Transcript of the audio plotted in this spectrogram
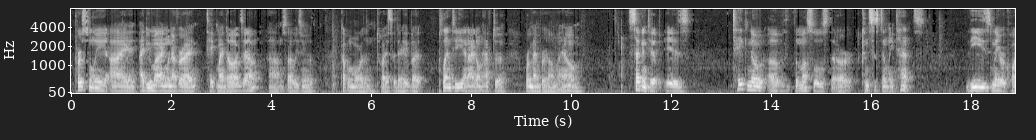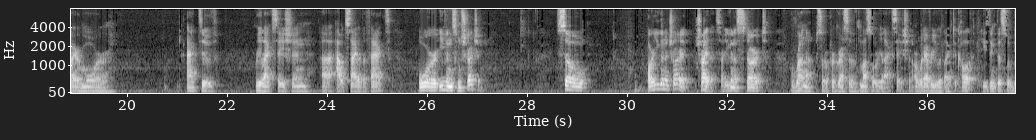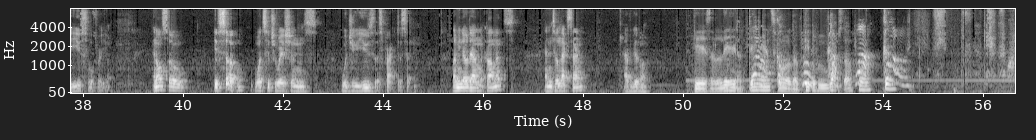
Personally, I, I do mine whenever I take my dogs out, um, so that leaves me with a couple more than twice a day, but plenty and I don't have to remember it on my own. Second tip is take note of the muscles that are consistently tense. These may require more active relaxation uh, outside of the fact, or even some stretching. So are you going to try it? try this? Are you going to start run-ups or progressive muscle relaxation or whatever you would like to call it? Do you think this would be useful for you? And also, if so, what situations would you use this practice in? Let me know down in the comments. And until next time, have a good one. Here's a little dance for the people who watch the whole thing.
